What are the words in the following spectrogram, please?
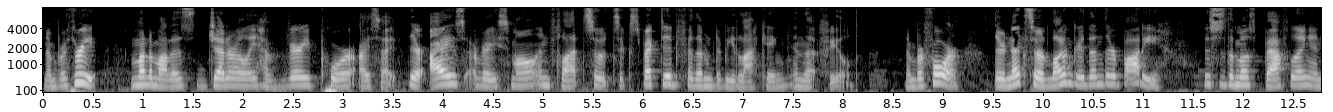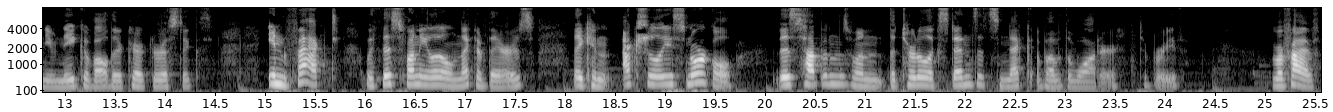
Number 3. Matamatas generally have very poor eyesight. Their eyes are very small and flat, so it's expected for them to be lacking in that field. Number 4. Their necks are longer than their body. This is the most baffling and unique of all their characteristics. In fact, with this funny little neck of theirs, they can actually snorkel. This happens when the turtle extends its neck above the water to breathe. Number 5.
